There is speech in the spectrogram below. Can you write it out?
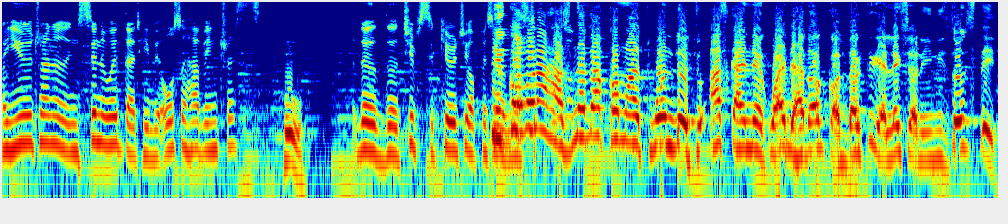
Are you trying to insinuate that he may also have interests? Who? The, the chief security officer. The governor has never come out one day to ask INEC why they are not conducting election in his own state.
